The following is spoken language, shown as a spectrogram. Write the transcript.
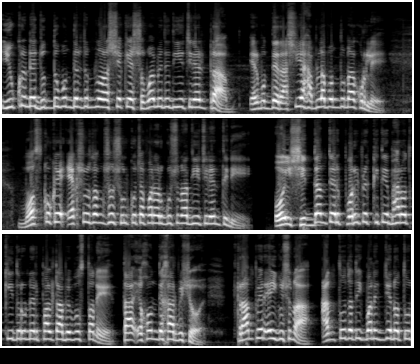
ইউক্রেনে যুদ্ধবন্ধের জন্য রাশিয়াকে সময় বেঁধে দিয়েছিলেন ট্রাম্প। এর মধ্যে রাশিয়া হামলা বন্ধ না করলে মস্কোকে একশো শতাংশ শুল্ক চাপানোর ঘোষণা দিয়েছিলেন তিনি। ওই সিদ্ধান্তের পরিপ্রেক্ষিতে ভারত কী ধরনের পাল্টা ব্যবস্থা নেয়, তা এখন দেখার বিষয়। ট্রাম্পের এই ঘোষণা আন্তর্জাতিক বাণিজ্যে নতুন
